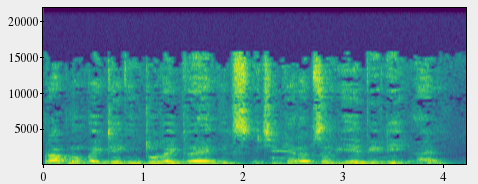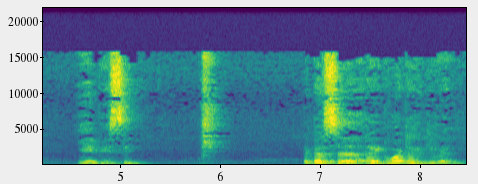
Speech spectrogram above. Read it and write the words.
problem by taking two right triangles which you can observe ABD and ABC. Let us uh, write what are given.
